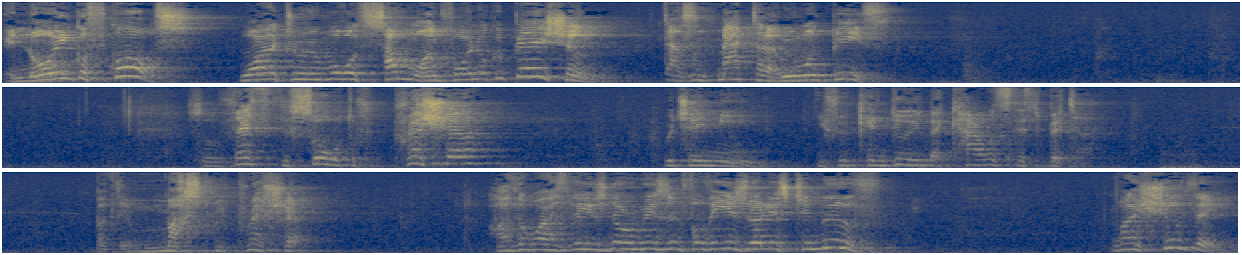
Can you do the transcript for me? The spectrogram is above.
Annoying, of course. Why to reward someone for an occupation? Doesn't matter, we want peace. So that's the sort of pressure which I mean. If you can do it by cowards, that's better. But there must be pressure. Otherwise, there is no reason for the Israelis to move. Why should they?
